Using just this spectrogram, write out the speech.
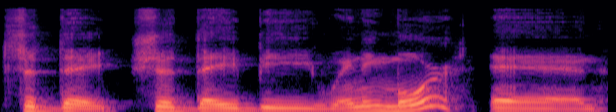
Should they should they be winning more and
